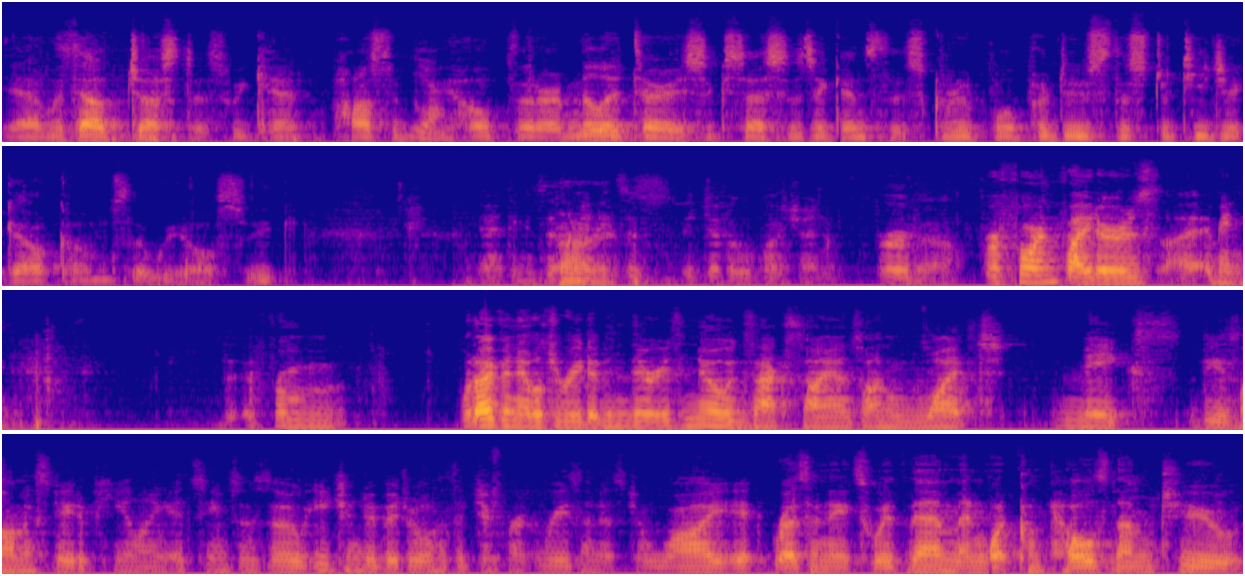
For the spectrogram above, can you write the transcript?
yeah. Without justice, we can't possibly yeah. hope that our military successes against this group will produce the strategic outcomes that we all seek. Yeah, I think it's a, I mean, it's a, a, difficult question for yeah. for foreign fighters. I mean, from what I've been able to read, I mean, there is no exact science on what makes the Islamic State appealing. It seems as though each individual has a different reason as to why it resonates with them and what compels them to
